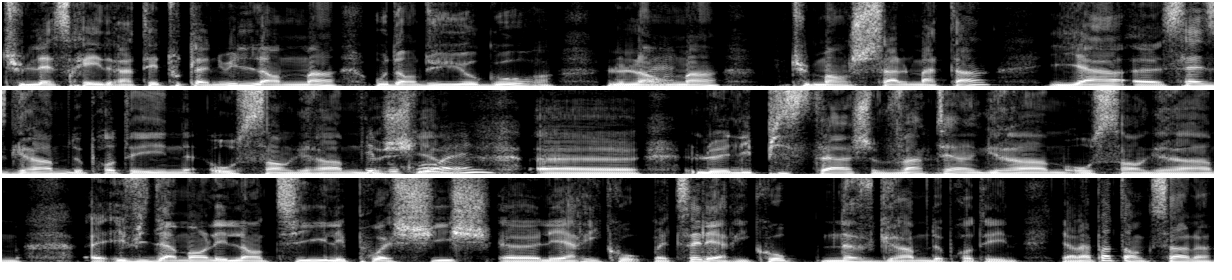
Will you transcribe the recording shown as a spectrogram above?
tu le laisses réhydrater toute la nuit. Le lendemain, ou dans du yogourt, le lendemain, tu manges ça le matin. Il y a euh, 16 grammes de protéines au 100 grammes de beaucoup, chia. ouais. Euh, le- les pistaches, 21 grammes au 100 grammes. Euh, évidemment, les lentilles, les pois chiches, euh, les haricots. Mais tu sais, les haricots, 9 grammes de protéines. Il y en a pas tant que ça, là.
